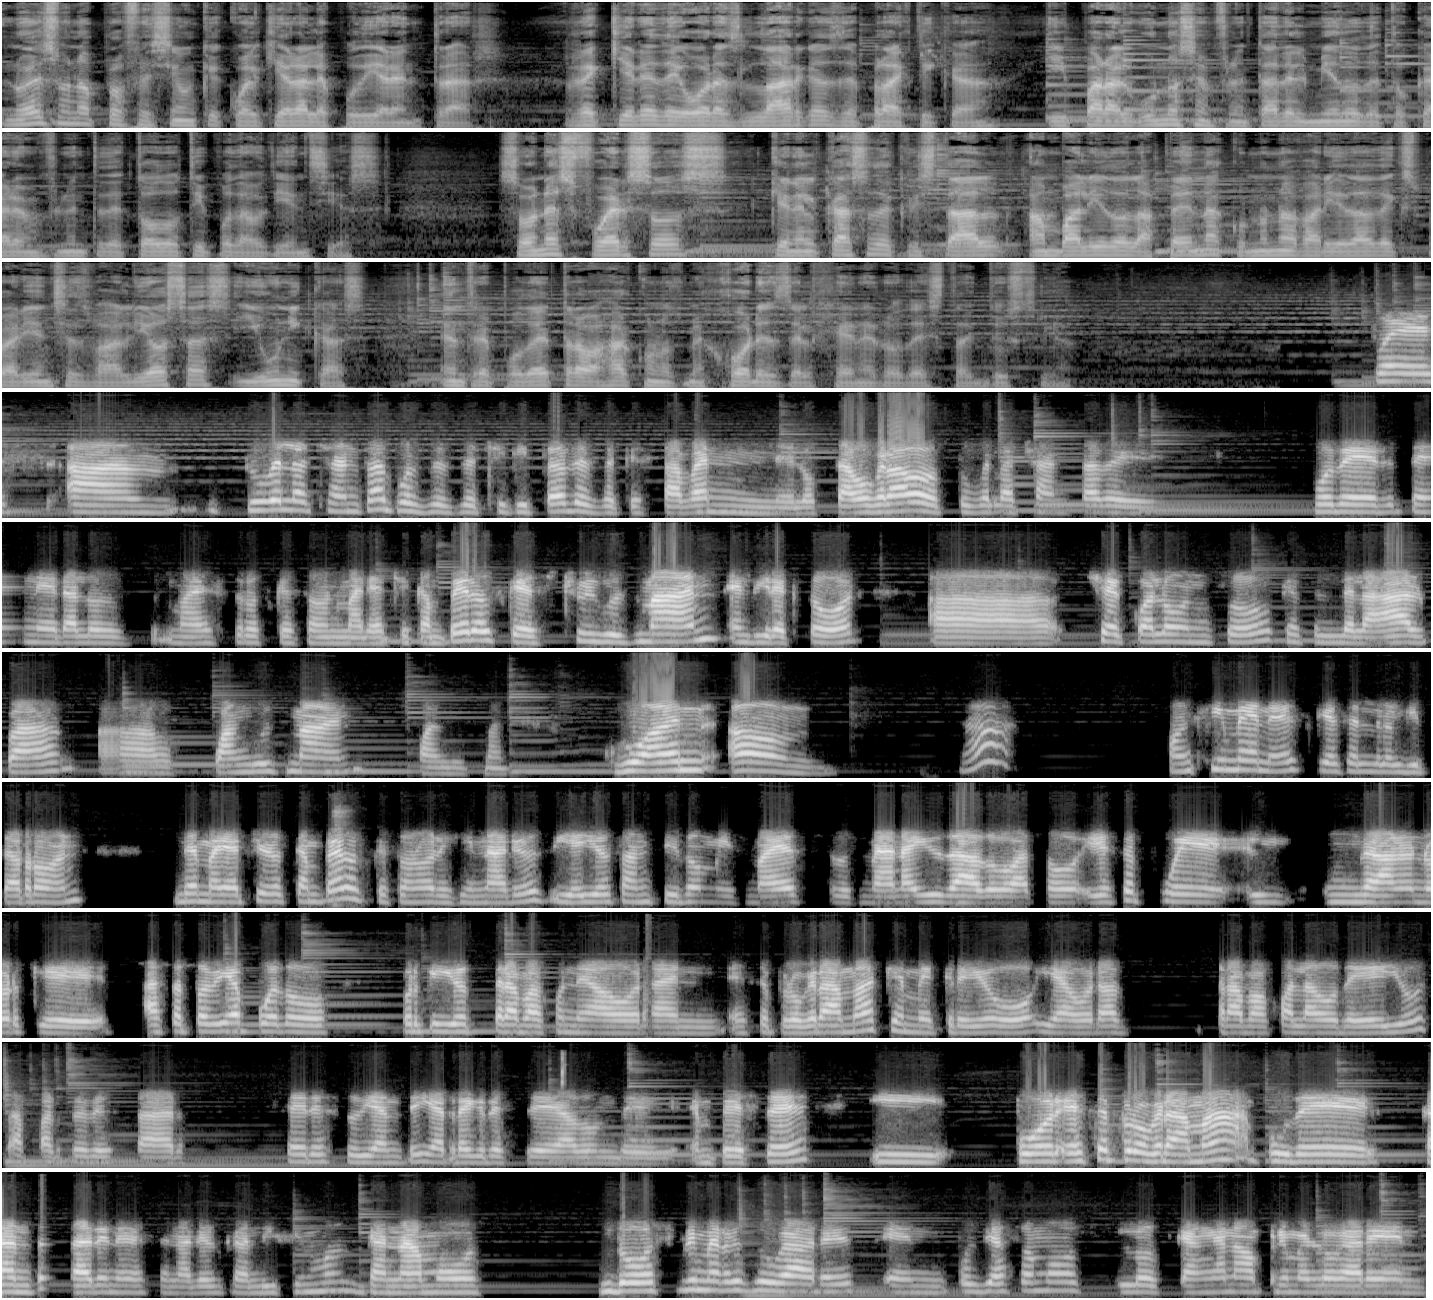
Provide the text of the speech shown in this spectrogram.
No es una profesión que cualquiera le pudiera entrar. Requiere de horas largas de práctica y para algunos enfrentar el miedo de tocar en frente de todo tipo de audiencias. Son esfuerzos que en el caso de Cristal han valido la pena con una variedad de experiencias valiosas y únicas entre poder trabajar con los mejores del género de esta industria. Pues tuve la chance, pues desde chiquita, desde que estaba en el octavo grado, tuve la chance de poder tener a los maestros que son mariachi camperos, que es Chuy Guzmán, el director, a Checo Alonso, que es el de la arpa, a Juan Guzmán, Juan Guzmán, Juan, um, ah, Juan Jiménez, que es el del guitarrón, de Mariachi Los Camperos, que son originarios, y ellos han sido mis maestros, me han ayudado a todo, y ese fue un gran honor que hasta todavía puedo, porque yo trabajo ahora en ese programa que me creó y ahora trabajo al lado de ellos, aparte de estar, ser estudiante, ya regresé a donde empecé, y por ese programa pude cantar en escenarios grandísimos, ganamos dos primeros lugares, en, pues ya somos los que han ganado primer lugar en,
